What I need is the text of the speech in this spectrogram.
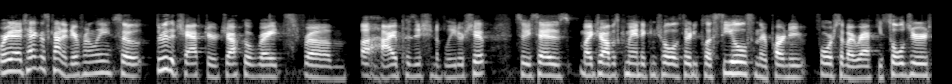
we're going to attack this kind of differently. So through the chapter, Jocko writes from a high position of leadership. So he says, My job was command and control of 30 plus SEALs and their partner force of Iraqi soldiers,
